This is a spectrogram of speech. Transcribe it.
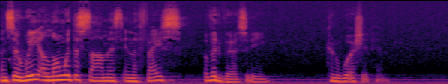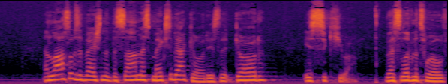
And so we, along with the psalmist, in the face of adversity, can worship him. And last observation that the psalmist makes about God is that God is secure. Verse 11 to 12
